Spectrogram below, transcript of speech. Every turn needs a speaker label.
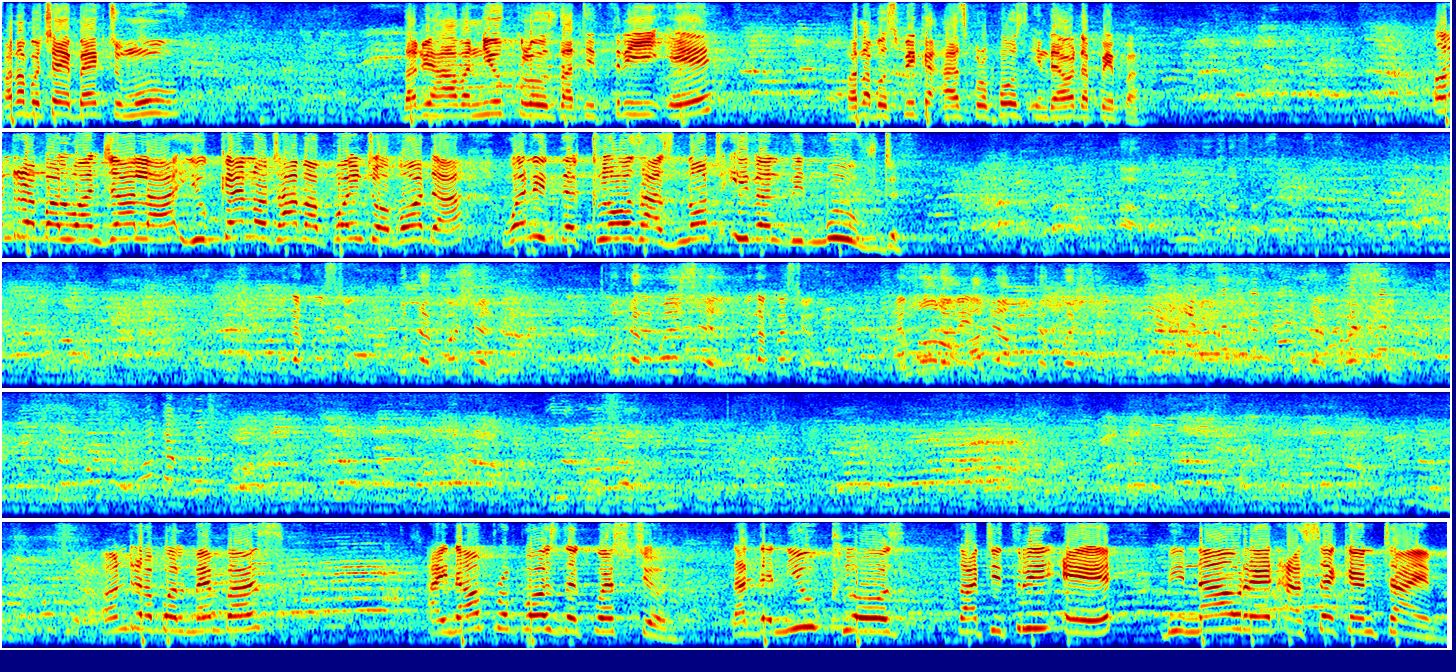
Speaker 1: Honorable Chair, I beg to move that we have a new clause 33A, Honorable Speaker, as proposed in the order paper.
Speaker 2: Honorable Wanjala, you cannot have a point of order when it, the clause has not even been moved.
Speaker 3: Put the question. Put the question. Put the question.
Speaker 4: Put the question. I
Speaker 3: That's
Speaker 4: move
Speaker 3: all.
Speaker 4: the name.
Speaker 3: Abia, put the question. Put the question.
Speaker 2: Honorable members, I now propose the question that the new clause 33A be now read a second time.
